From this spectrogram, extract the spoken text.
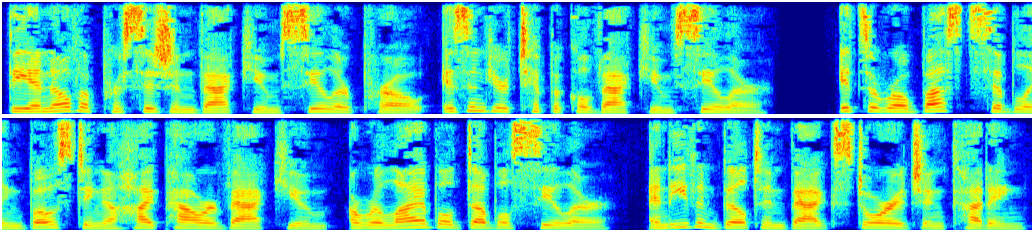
The Anova Precision Vacuum Sealer Pro isn't your typical vacuum sealer. It's a robust sibling boasting a high-power vacuum, a reliable double sealer, and even built-in bag storage and cutting,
